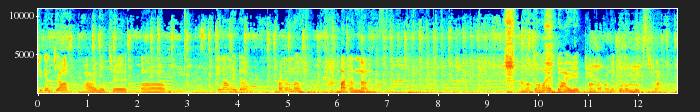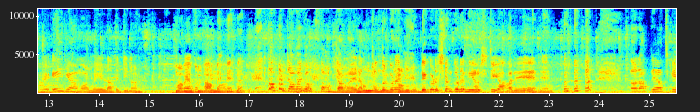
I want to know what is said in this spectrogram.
চিকেন চাপ আর হচ্ছে কি নাম এটা? বাটার নান। বাটার নান। আমার জামাইয়ের ডাইরেক্ট ঠান্ডা পানি কোনো মিক্সড না। আর এই যে আমার মেয়ের রাতের ডিনার সবাই এখন বলবে আমার। জামাই ভাবছে আমার জামাই এত সুন্দর করে ডেকোরেশন করে নিয়ে আসছি আহারে। তো রাত্রে আজকে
